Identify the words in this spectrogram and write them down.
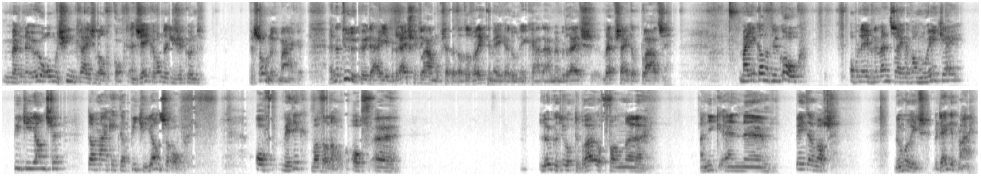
met een euro misschien krijg je wel verkocht. En zeker omdat je ze kunt persoonlijk maken. En natuurlijk kun je daar je bedrijfsreclame op zetten. Dat is wat ik ermee ga doen. Ik ga daar mijn bedrijfswebsite op plaatsen. Maar je kan natuurlijk ook op een evenement zeggen van hoe heet jij? Pietje Jansen. Dan maak ik daar Pietje Jansen op. Of weet ik, wat dan ook. Of uh, leuk dat u op de bruiloft van uh, Aniek en uh, Peter was. Noem maar iets, bedenk het maar.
